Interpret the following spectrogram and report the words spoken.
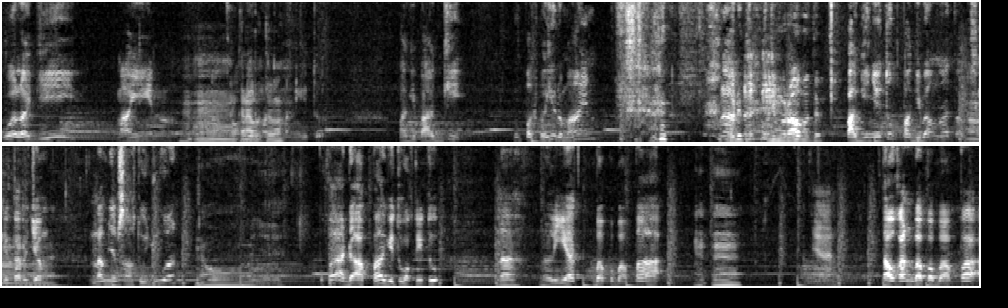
gue lagi main nongkrong di kenapa tuh? gitu pagi-pagi gue pagi-pagi udah main nah Waduh, jam berapa tuh paginya itu pagi banget sekitar jam Ah. 6 jam setengah tujuan oh iya iya. pokoknya ada apa gitu waktu itu nah ngelihat bapak-bapak Mm-mm. ya kan tahu kan bapak-bapak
